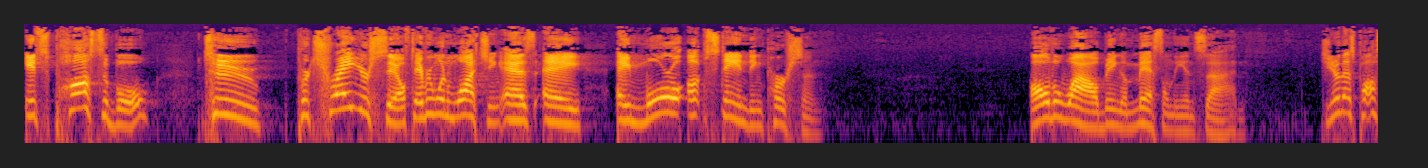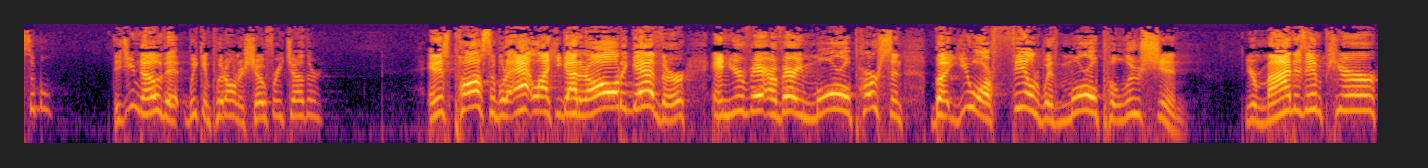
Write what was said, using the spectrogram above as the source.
it's possible to portray yourself to everyone watching as a, a moral, upstanding person, all the while being a mess on the inside. Do you know that's possible? Did you know that we can put on a show for each other? And it's possible to act like you got it all together and you're a very moral person, but you are filled with moral pollution. Your mind is impure,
